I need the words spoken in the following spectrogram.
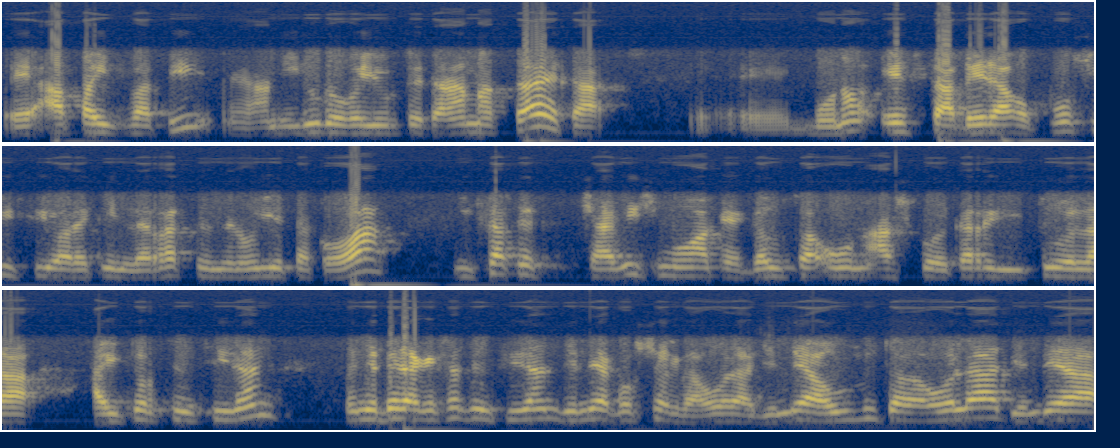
e, apaiz bati, e, aniruro gehi urte eta amazta, eta e, bueno, ez da bera oposizioarekin lerratzen den horietakoa, izatez txabismoak gauza on asko ekarri dituela aitortzen zidan, baina berak esaten zidan jendea gozeak dagoela, jendea hauduta dagoela, jendea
